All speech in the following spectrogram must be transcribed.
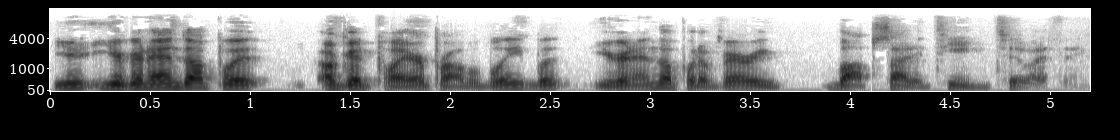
You, you're going to end up with a good player probably, but you're going to end up with a very lopsided team too. I think.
